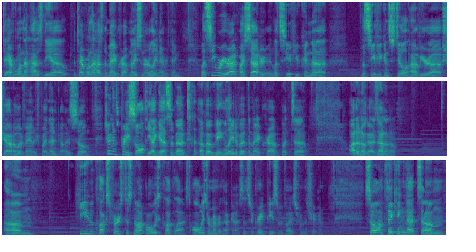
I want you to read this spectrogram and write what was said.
To everyone that has the uh, to everyone that has the Mega Crab nice and early and everything. Let's see where you're at by Saturday. Let's see if you can uh, let's see if you can still have your uh, shadow advantage by then, guys. So, Chicken's pretty salty, I guess, about about being late about the Mega Crab, but uh, I don't know, guys. I don't know. Um, he who clucks first does not always cluck last. Always remember that, guys. That's a great piece of advice from the chicken. So I'm thinking that um,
